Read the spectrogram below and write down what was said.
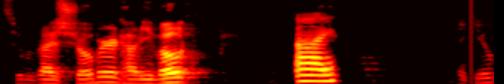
Supervisor Schobert, how do you vote? Aye. Thank you.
